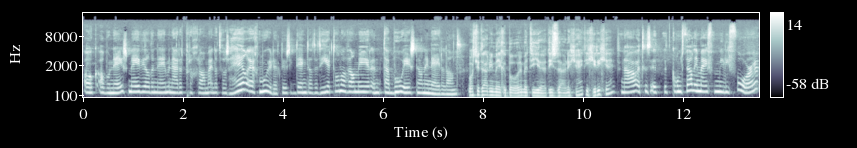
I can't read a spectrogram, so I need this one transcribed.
ook abonnees mee wilden nemen naar het programma. En dat was heel erg moeilijk. Dus ik denk dat het hier toch nog wel meer een taboe is dan in Nederland. Word je daar nu mee geboren met die, uh, die zuinigheid, die gierigheid? Nou, het, het, het komt wel in mijn familie voor.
